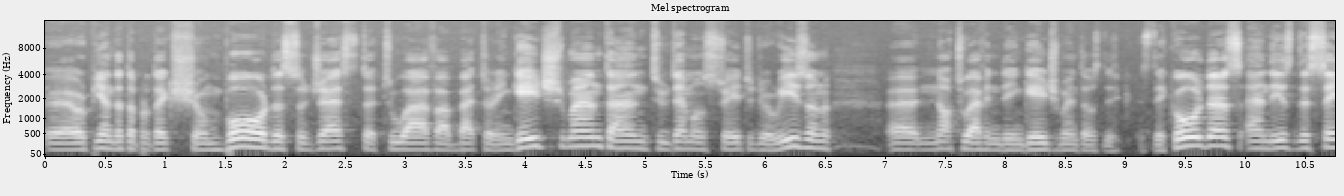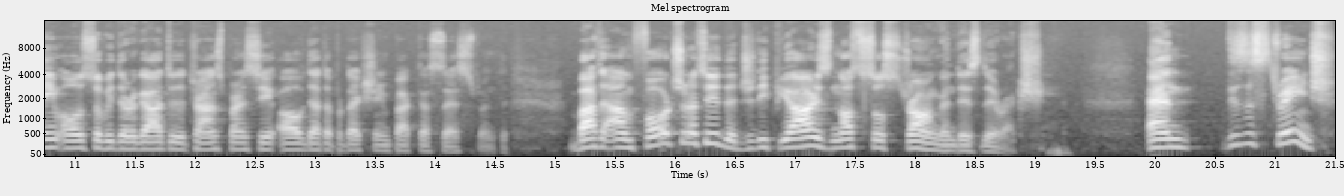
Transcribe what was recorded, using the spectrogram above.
uh, European Data Protection Board suggests to have a better engagement and to demonstrate the reason uh, not to having the engagement of the stakeholders, and is the same also with regard to the transparency of data protection impact assessment. But unfortunately, the GDPR is not so strong in this direction. And this is strange,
